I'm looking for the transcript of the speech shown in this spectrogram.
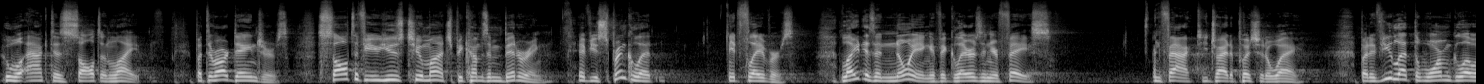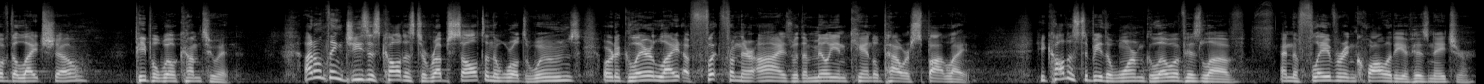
who will act as salt and light. But there are dangers. Salt, if you use too much, becomes embittering. If you sprinkle it, it flavors. Light is annoying if it glares in your face. In fact, you try to push it away. But if you let the warm glow of the light show, people will come to it. I don't think Jesus called us to rub salt in the world's wounds or to glare light a foot from their eyes with a million candle power spotlight. He called us to be the warm glow of His love and the flavoring quality of His nature.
